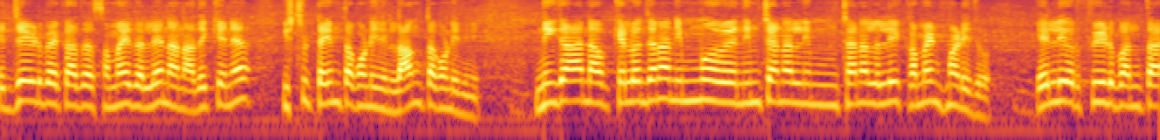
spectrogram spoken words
ಹೆಜ್ಜೆ ಇಡಬೇಕಾದ ಸಮಯದಲ್ಲೇ ನಾನು ಅದಕ್ಕೇ ಇಷ್ಟು ಟೈಮ್ ತೊಗೊಂಡಿದ್ದೀನಿ ಲಾಂಗ್ ತೊಗೊಂಡಿದ್ದೀನಿ. ಈಗ ನಾವು ಕೆಲವೊಂದು ಜನ ನಿಮ್ಮ ನಿಮ್ಮ ಚಾನಲ್ ನಿಮ್ಮ ಚಾನಲಲ್ಲಿ ಕಮೆಂಟ್ ಮಾಡಿದರು. ಎಲ್ಲಿ ಅವ್ರ ಫೀಡ್ ಬಂತಾ,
